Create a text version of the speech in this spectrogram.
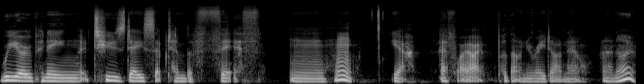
reopening Tuesday, September 5th. Mm-hmm. Yeah, FYI, put that on your radar now. I know.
